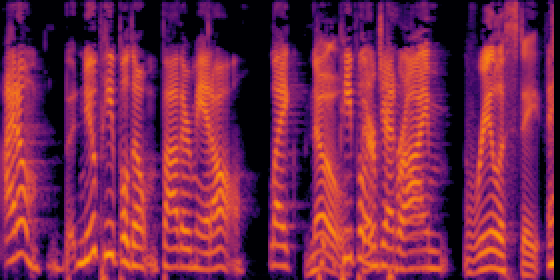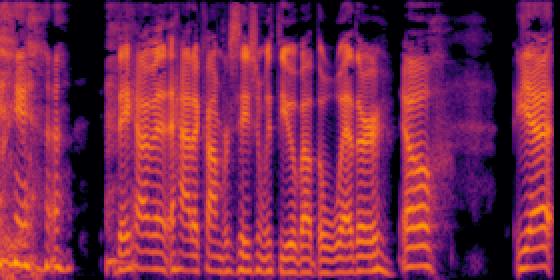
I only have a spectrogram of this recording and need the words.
I don't. New people don't bother me at all. Like no, p- people in general. prime real estate. they haven't had a conversation with you about the weather. Oh, yet.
